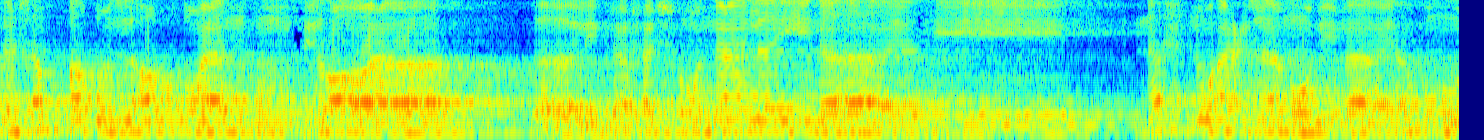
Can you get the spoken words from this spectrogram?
تشقق الأرض عنهم سراعا ذلك حشر علينا يسير نحن أعلم بما يقولون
